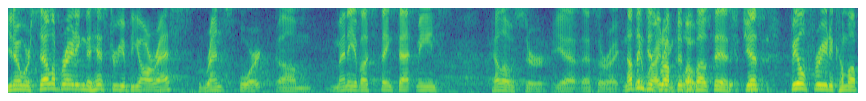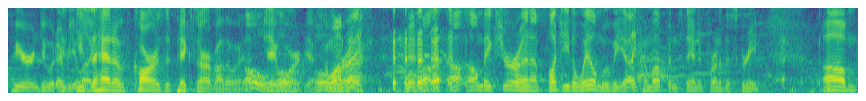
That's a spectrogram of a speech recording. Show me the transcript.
You know, we're celebrating the history of the RS, the Rennsport. Um, many of us think that means, hello, sir. Yeah, that's all right. Nothing Get disruptive right about this. Just feel free to come up here and do whatever you want. He's like. the head of cars at Pixar, by the way. That's oh, Jay oh, Ward. Yeah. Oh, come on right. back. well, I'll, I'll, make sure in a Fudgy the Whale movie, I come up and stand in front of the screen. Um,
